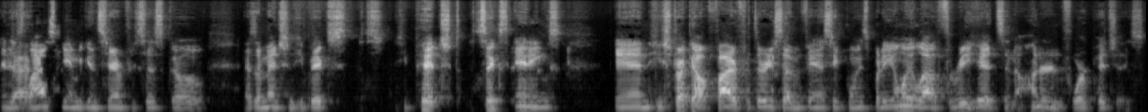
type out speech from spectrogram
in his last game against San Francisco, as I mentioned, he pitched, he pitched six innings and he struck out five for 37 fantasy points, but he only allowed three hits and 104 pitches.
